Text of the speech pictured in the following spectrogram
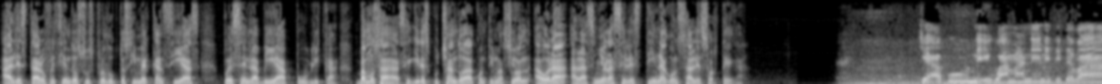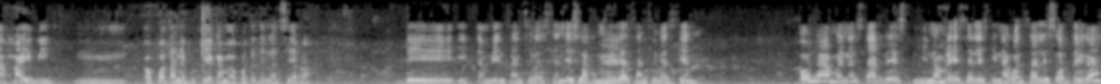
al estar ofreciendo sus productos y mercancías pues en la vía pública. Vamos a seguir escuchando a continuación ahora a la señora Celestina González Ortega. De la Sierra de y también San Sebastián es la comunidad San Sebastián. Hola, buenas tardes. Mi nombre es Celestina González Ortega.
